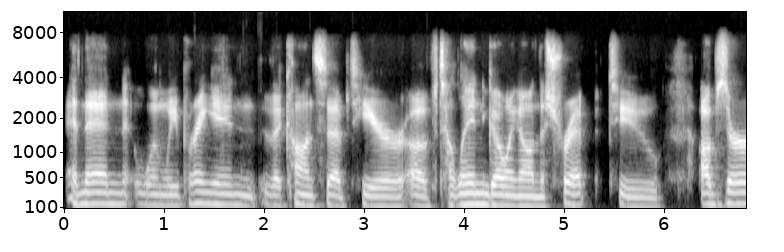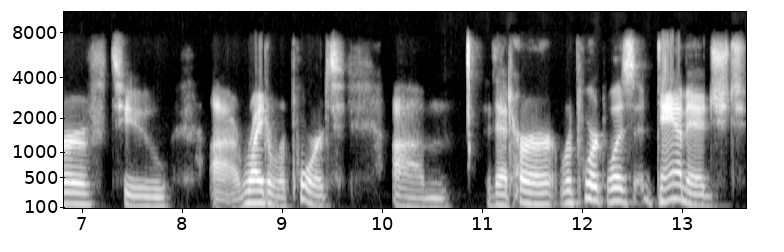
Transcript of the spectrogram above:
And then when we bring in the concept here of T'Lyn going on the trip to observe, to uh, write a report, um, that her report was damaged,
